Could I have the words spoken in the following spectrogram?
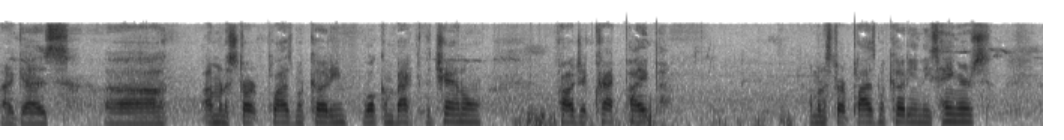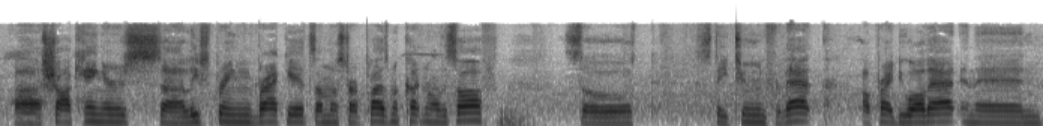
Alright guys, uh, I'm going to start plasma cutting. Welcome back to the channel, Project Crack Pipe. I'm going to start plasma cutting these hangers, uh, shock hangers, uh, leaf spring brackets. I'm going to start plasma cutting all this off. So stay tuned for that. I'll probably do all that and then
